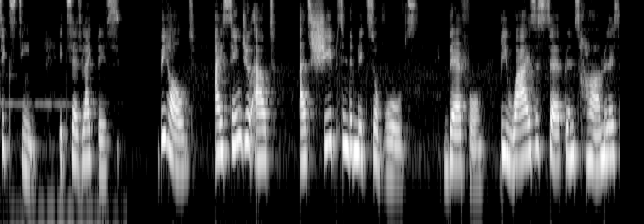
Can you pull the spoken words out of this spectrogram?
16. It says like this Behold, I send you out as sheep in the midst of wolves. Therefore, be wise as serpents, harmless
